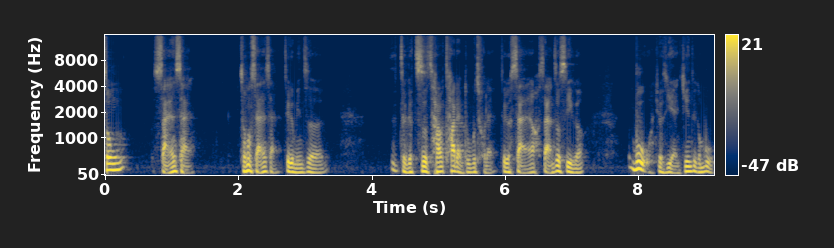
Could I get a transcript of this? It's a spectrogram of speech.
钟闪闪，钟闪闪这个名字，这个字差差点读不出来。这个闪啊，闪字是一个目，就是眼睛这个目，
